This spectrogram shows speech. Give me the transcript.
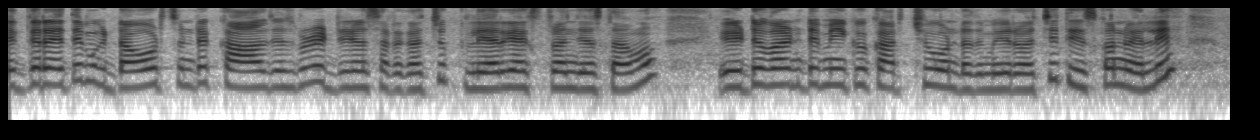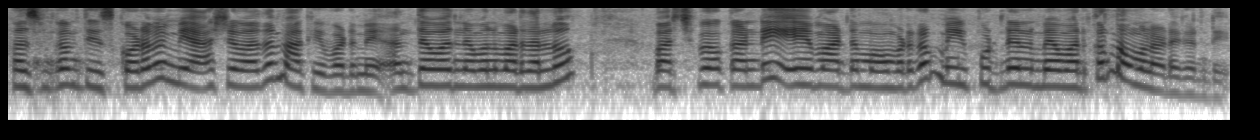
దగ్గర అయితే మీకు డౌట్స్ ఉంటే కాల్ చేసి కూడా డీటెయిల్స్ అడగచ్చు. క్లియర్గా ఎక్స్ప్లెయిన్ చేస్తాము. ఎటువంటి మీకు ఖర్చు ఉండదు. మీరు వచ్చి తీసుకొని వెళ్ళి పుష్పంకం తీసుకోవడమే మీ ఆశీర్వాదం మాకు ఇవ్వడమే. అంతే వదిన మరదలు. మర్చిపోకండి. ఏ మాట మొహమాటం మీ పుట్టిన మేము అనుకుని మమ్మల్ని అడగండి.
